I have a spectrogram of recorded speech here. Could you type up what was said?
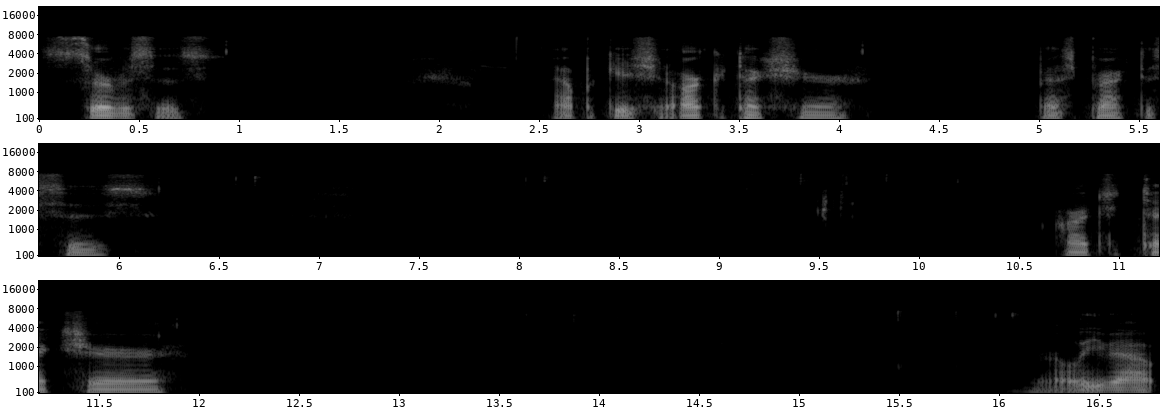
services. Application architecture, best practices, architecture. I'll leave out.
